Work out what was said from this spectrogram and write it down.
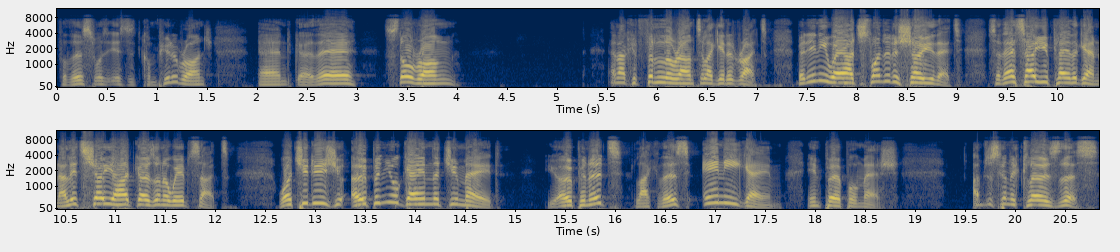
for this was is it computer branch and go there. Still wrong. And I could fiddle around till I get it right. But anyway, I just wanted to show you that. So that's how you play the game. Now let's show you how it goes on a website. What you do is you open your game that you made. You open it like this, any game in Purple Mash. I'm just going to close this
